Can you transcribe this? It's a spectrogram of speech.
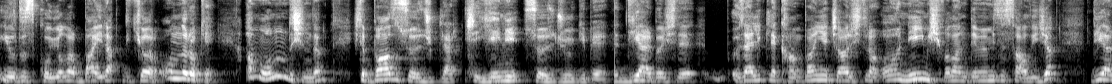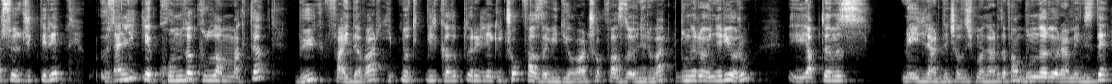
yıldız koyuyorlar, bayrak dikiyorlar. Onlar okey. Ama onun dışında işte bazı sözcükler, işte yeni sözcüğü gibi, diğer böyle işte özellikle kampanya çağrıştıran, aa neymiş falan dememizi sağlayacak diğer sözcükleri özellikle konuda kullanmakta büyük fayda var. Hipnotik dil kalıpları ile ilgili çok fazla video var, çok fazla öneri var. Bunları öneriyorum. E, Yaptığınız maillerde, çalışmalarda falan bunları da öğrenmenizde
